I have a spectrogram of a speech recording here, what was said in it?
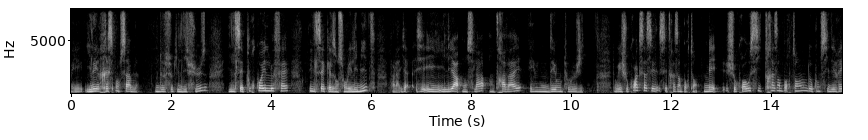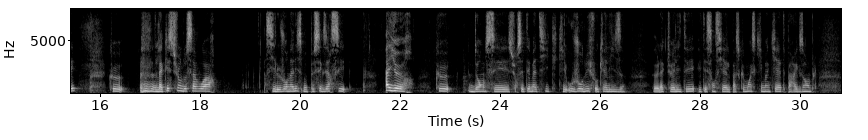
il est responsable de ce qu'il diffuse, il sait pourquoi il le fait, il sait quelles en sont les limites. Voilà, il y a, en cela un travail et une déontologie. Je crois que ça, c'est très important. Mais je crois aussi très important de considérer que la question de savoir si le journalisme peut s'exercer ailleurs que sur ces thématiques qui aujourd'hui focalisent euh, l'actualité est essentielle. Parce que moi, ce qui m'inquiète, par exemple,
